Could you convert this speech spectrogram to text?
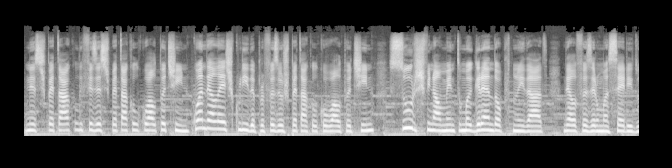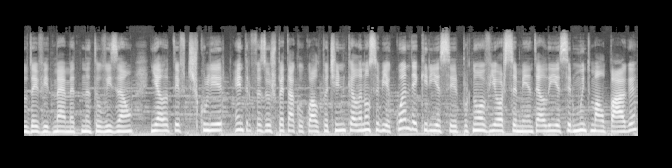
nesse espetáculo e fez esse espetáculo com o Al Pacino. Quando ela é escolhida para fazer o espetáculo com o Al Pacino, surge finalmente uma grande oportunidade dela fazer uma série do David Mamet na televisão e ela teve de escolher entre fazer o espetáculo com o Al Pacino, que ela não sabia quando é que iria ser, porque não havia orçamento, ela ia ser muito mal paga,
